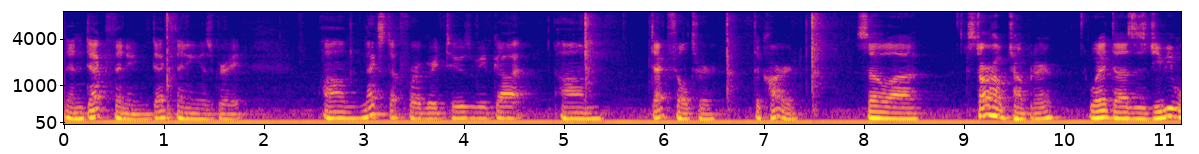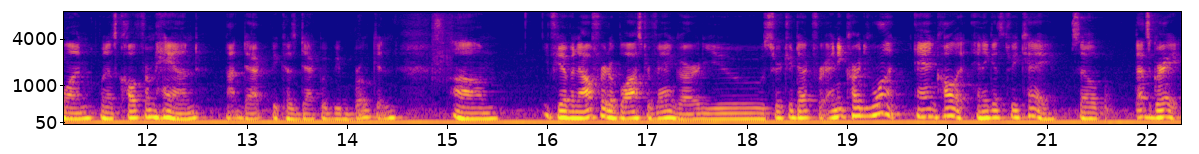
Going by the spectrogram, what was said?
And deck thinning. Deck thinning is great. Um, next up for our grade 2s, we've got um, Deck Filter, the card. So, uh, Starhope Trumpeter, what it does is GB1, when it's called from hand, not deck because deck would be broken. Um, if you have an Alfred or Blaster Vanguard, you search your deck for any card you want and call it, and it gets 3k. So that's great.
